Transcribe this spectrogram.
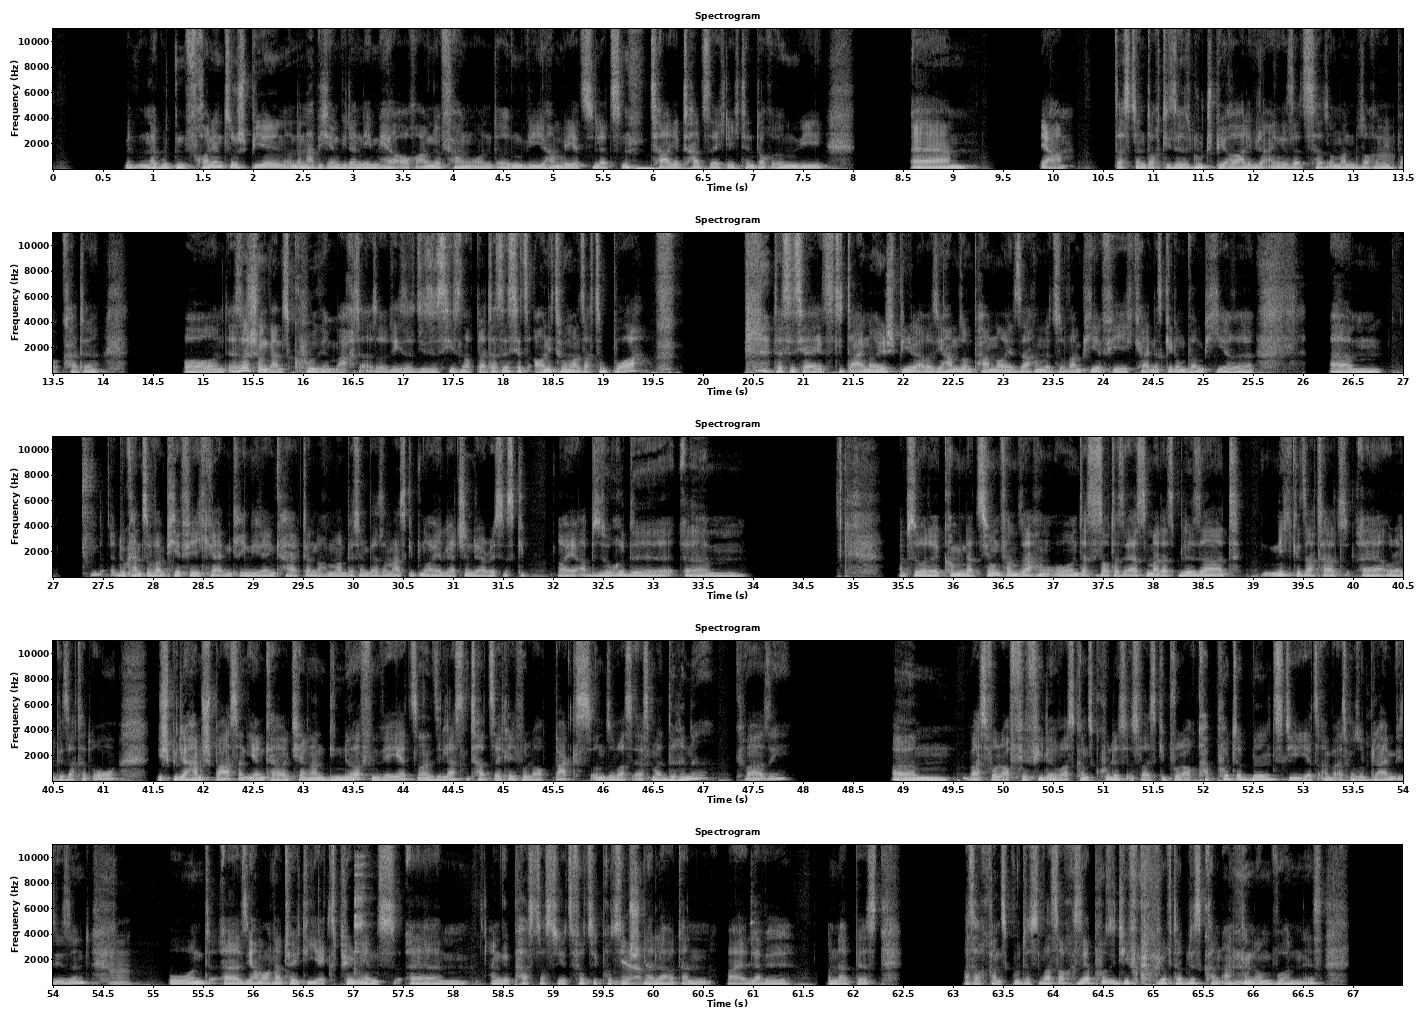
mit einer guten Freundin zu spielen und dann habe ich irgendwie dann nebenher auch angefangen und irgendwie haben wir jetzt die letzten Tage tatsächlich dann doch irgendwie ähm, ja, dass dann doch diese Loot-Spirale wieder eingesetzt hat und man doch irgendwie mhm. Bock hatte. Und es ist schon ganz cool gemacht. Also diese, diese Season of Blood, das ist jetzt auch nichts, wo man sagt so, boah, das ist ja jetzt total neues Spiel, aber sie haben so ein paar neue Sachen mit so Vampirfähigkeiten. Es geht um Vampire. Ähm, du kannst so Vampirfähigkeiten kriegen, die den Charakter noch mal ein bisschen besser machen. Es gibt neue Legendaries, es gibt neue absurde, ähm, absurde Kombinationen von Sachen und das ist auch das erste Mal, dass Blizzard nicht gesagt hat äh, oder gesagt hat, oh, die Spieler haben Spaß an ihren Charakteren, die nerven wir jetzt, sondern sie lassen tatsächlich wohl auch Bugs und sowas erstmal drinne, quasi. Ähm, was wohl auch für viele was ganz Cooles ist, weil es gibt wohl auch kaputte Builds, die jetzt einfach erstmal so bleiben, wie sie sind. Mhm. Und äh, sie haben auch natürlich die Experience ähm, angepasst, dass du jetzt 40% ja. schneller dann bei Level 100 bist. Was auch ganz gut ist. Was auch sehr positiv, glaube ich, auf der BlizzCon angenommen worden ist.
